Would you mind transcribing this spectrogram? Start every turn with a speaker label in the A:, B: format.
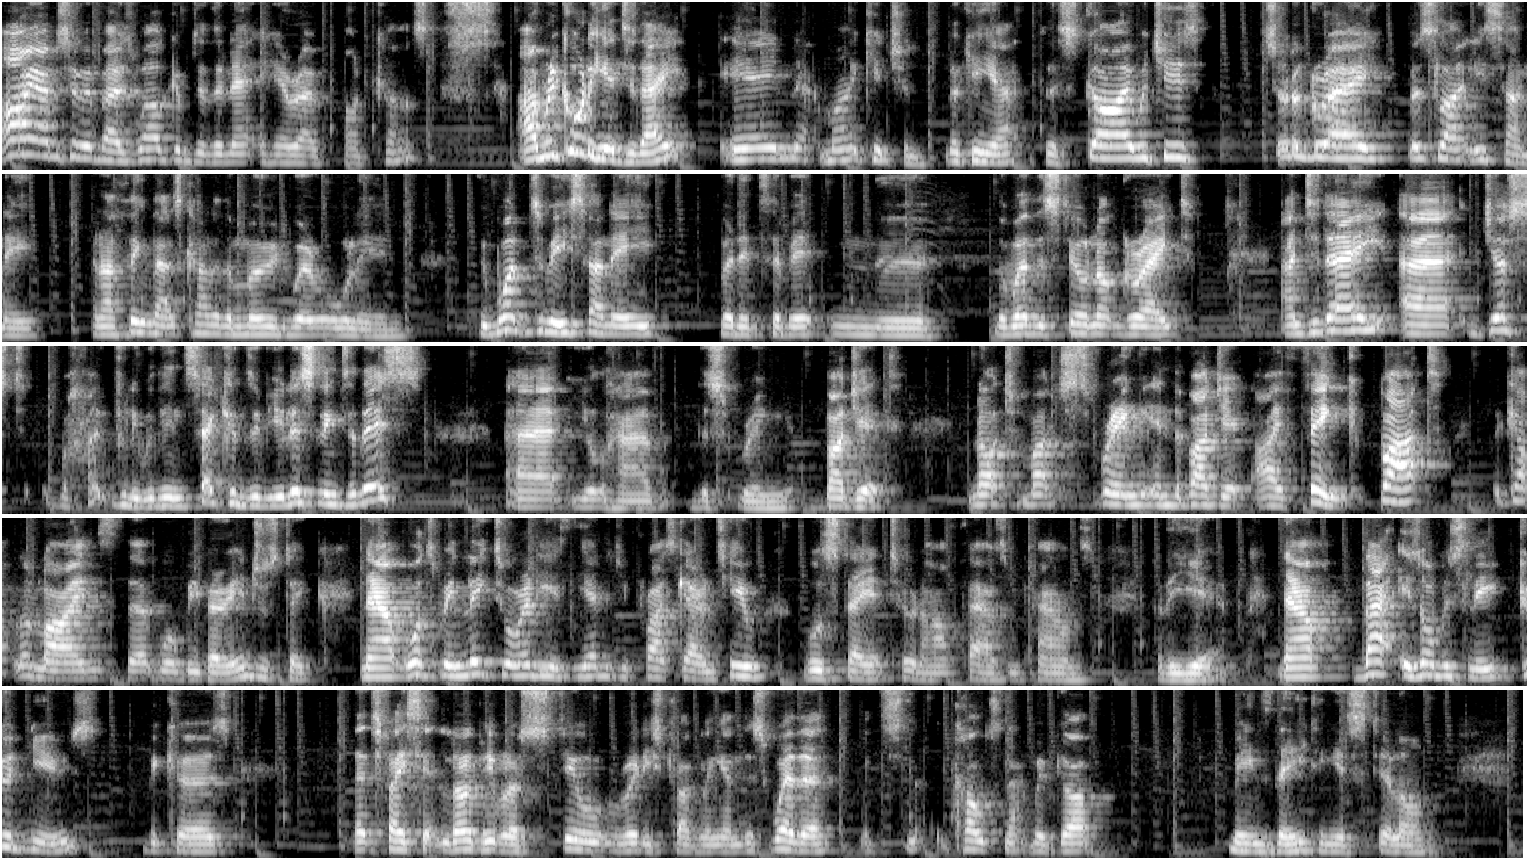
A: Hi, I'm Sumit Bose. Welcome to the Net Hero podcast. I'm recording it today in my kitchen, looking at the sky, which is sort of grey but slightly sunny. And I think that's kind of the mood we're all in. We want to be sunny, but it's a bit, mm, the weather's still not great. And today, uh, just hopefully within seconds of you listening to this, uh, you'll have the spring budget. Not much spring in the budget, I think, but a couple of lines that will be very interesting. Now, what's been leaked already is the energy price guarantee will stay at two and a half thousand pounds for the year. Now, that is obviously good news because let's face it, a lot of people are still really struggling, and this weather with cold snap we've got means the heating is still on.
